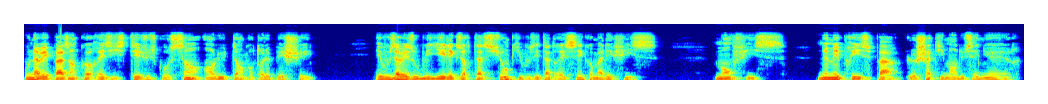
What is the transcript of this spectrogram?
Vous n'avez pas encore résisté jusqu'au sang en luttant contre le péché, et vous avez oublié l'exhortation qui vous est adressée comme à des fils. Mon fils, ne méprise pas le châtiment du Seigneur,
